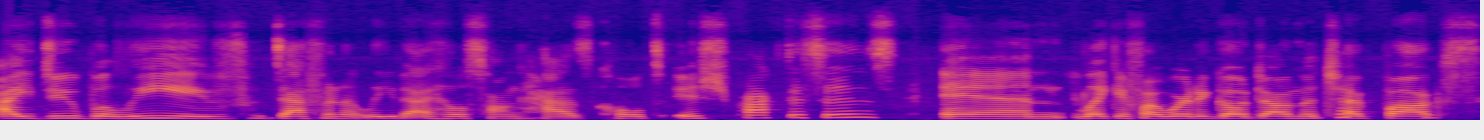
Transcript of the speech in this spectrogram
I do believe definitely that Hillsong has cult-ish practices and like if I were to go down the checkbox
